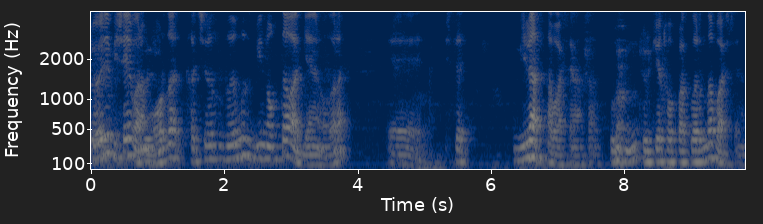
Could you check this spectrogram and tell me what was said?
Şöyle bir şey var ama orada kaçırıldığımız bir nokta var genel olarak. Ee, işte Milas'ta başlayan hatta bu. Türkiye topraklarında başlayan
